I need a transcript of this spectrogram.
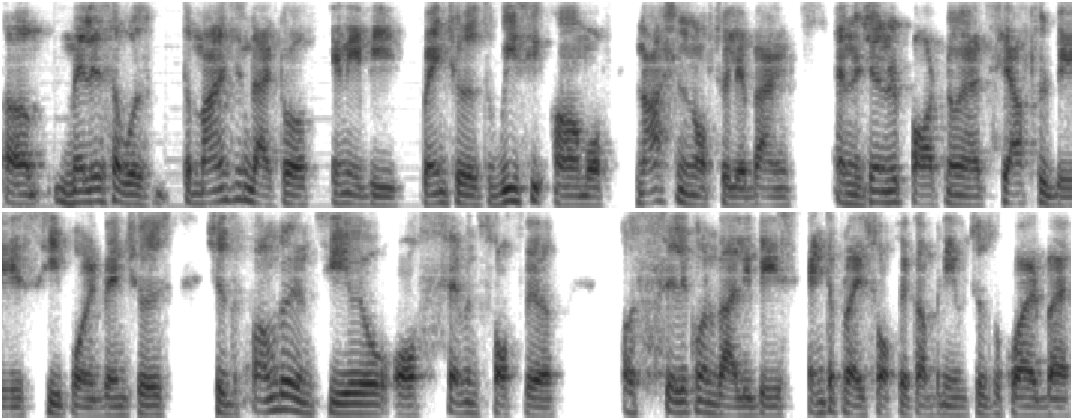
Uh, Melissa was the managing director of NAB Ventures, the VC arm of National Australia Bank, and a general partner at Seattle based Seapoint Ventures. She's the founder and CEO of Seven Software, a Silicon Valley based enterprise software company which was acquired by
